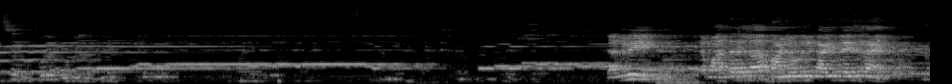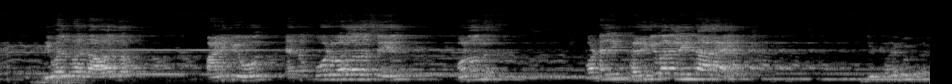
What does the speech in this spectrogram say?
असं नको बोलू शकत जानवी त्या म्हाताऱ्याला पाणी वगैरे काही द्यायचं नाही. दिवसभर गावात पाणी पिऊन त्याचं पोट भरलं नसेल म्हणून पोटाची खळगी भरायला लिहिता आलाय. काय बोलताय?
